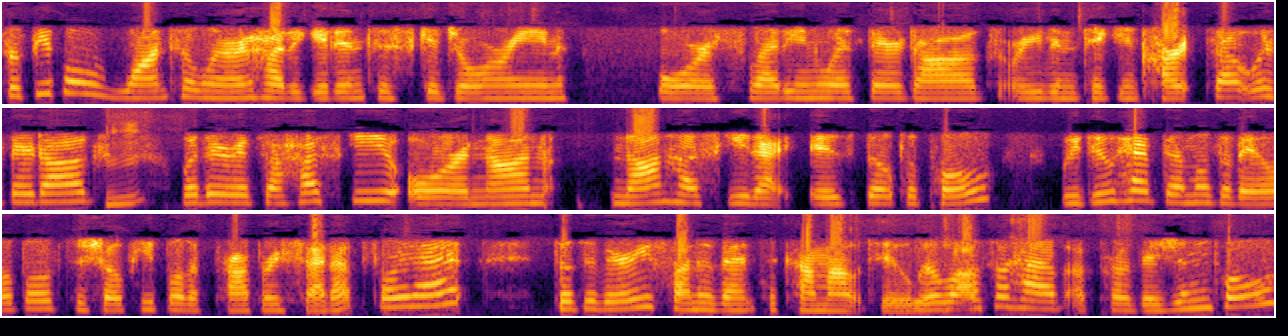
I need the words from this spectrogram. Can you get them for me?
So if people want to learn how to get into skijoring or sledding with their dogs, or even taking carts out with their dogs, whether it's a husky or a non non husky that is built to pull, we do have demos available to show people the proper setup for that. So it's a very fun event to come out to. We'll also have a provision pull.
